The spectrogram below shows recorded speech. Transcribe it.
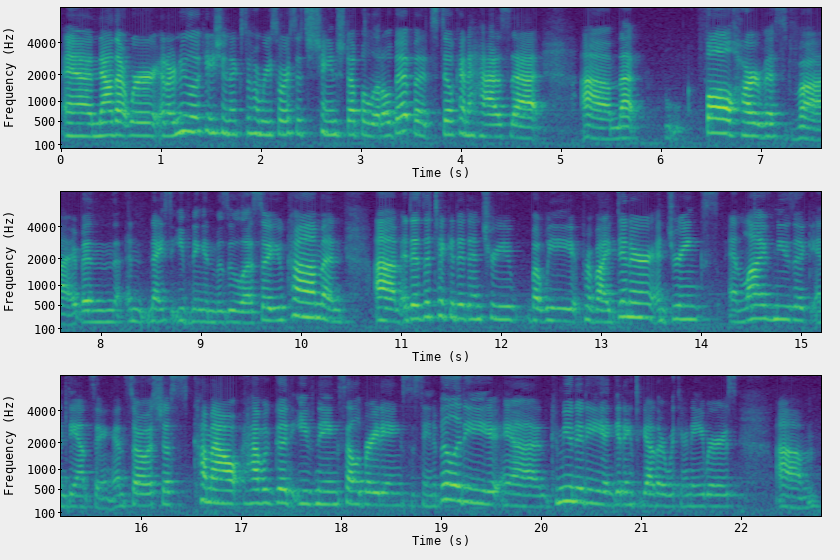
And now that we're at our new location next to Home Resource, it's changed up a little bit, but it still kind of has that um, that fall harvest vibe and a nice evening in Missoula. So you come, and um, it is a ticketed entry, but we provide dinner and drinks and live music and dancing. And so it's just come out, have a good evening celebrating sustainability and community and getting together with your neighbors um,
